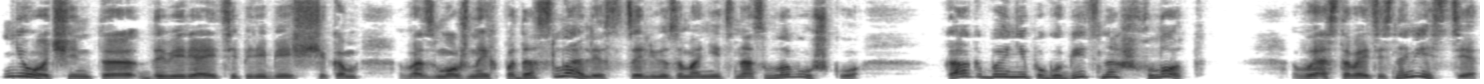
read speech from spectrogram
«Не очень-то доверяйте перебежчикам. Возможно, их подослали с целью заманить нас в ловушку. Как бы не погубить наш флот. Вы оставайтесь на месте,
